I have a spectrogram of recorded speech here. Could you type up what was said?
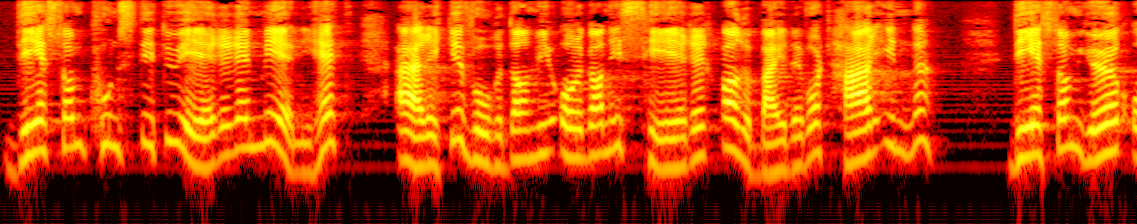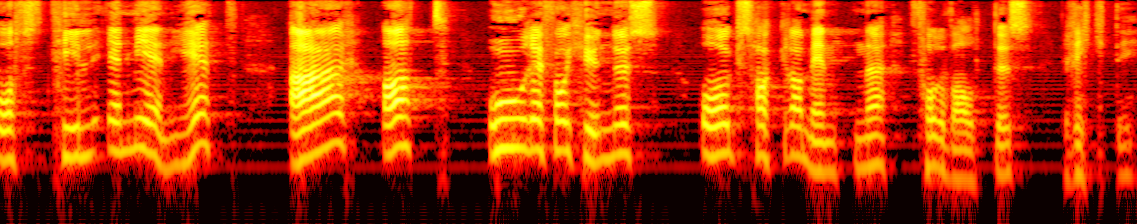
Det som konstituerer en menighet, er ikke hvordan vi organiserer arbeidet vårt her inne det som gjør oss til en menighet, er at ordet forkynnes og sakramentene forvaltes riktig.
